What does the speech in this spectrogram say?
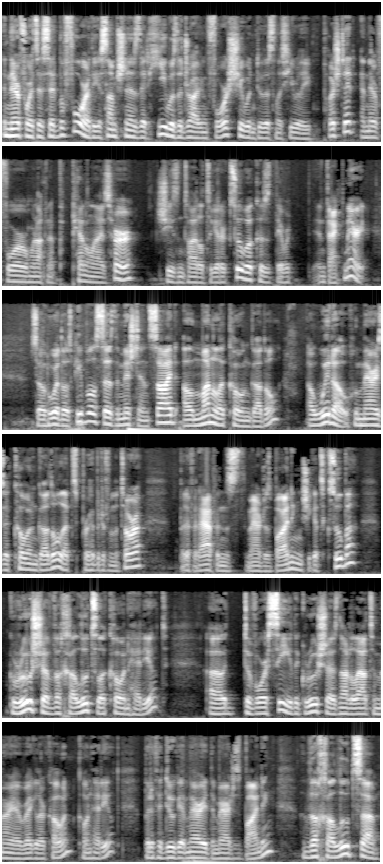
And therefore, as I said before, the assumption is that he was the driving force. She wouldn't do this unless he really pushed it, and therefore we're not going to penalize her. She's entitled to get her ksuba because they were in fact married. So who are those people? Says the Mishnah inside, Almanala Kohen Gadol, a widow who marries a Kohen Gadol, that's prohibited from the Torah, but if it happens, the marriage is binding and she gets ksuba. Grusha v'chalutz lakohen hediot, a divorcee, the grusha, is not allowed to marry a regular Kohen, Kohen Hediot, but if they do get married, the marriage is binding. The chalutza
